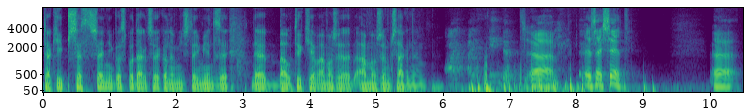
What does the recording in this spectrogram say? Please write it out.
takiej przestrzeni gospodarczo-ekonomicznej między e, Bałtykiem a, Morze, a Morzem Czarnym? I, I think that, uh, as I said, uh,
